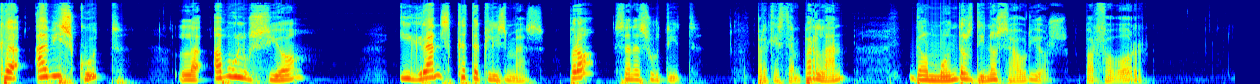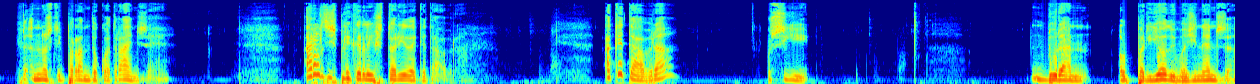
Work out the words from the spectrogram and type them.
que ha viscut la evolució i grans cataclismes, però se n'ha sortit. Perquè estem parlant del món dels dinosaurios, per favor. No estic parlant de 4 anys, eh? Ara els explicaré la història d'aquest arbre. Aquest arbre, o sigui, durant el període, imaginem-se,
